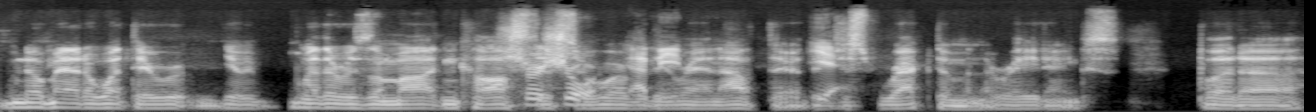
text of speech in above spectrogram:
no matter what they were, you know, whether it was Ahmad and Costas sure. or whoever I they mean, ran out there, they yeah. just wrecked them in the ratings. But uh,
